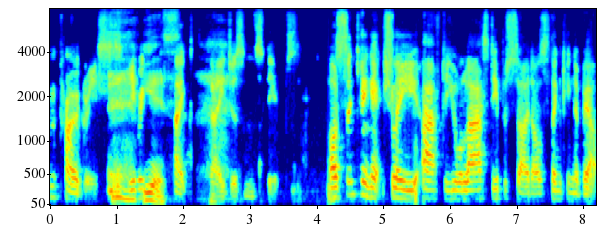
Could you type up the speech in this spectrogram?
in progress. Everything yes. takes stages and steps. I was thinking actually after your last episode, I was thinking about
